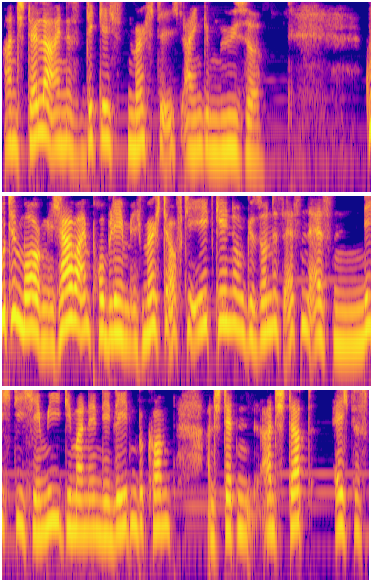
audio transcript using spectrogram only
Anstelle eines Dickichts möchte ich ein Gemüse. Guten Morgen, ich habe ein Problem. Ich möchte auf Diät gehen und gesundes Essen essen. Nicht die Chemie, die man in den Läden bekommt, anstatt, anstatt echtes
